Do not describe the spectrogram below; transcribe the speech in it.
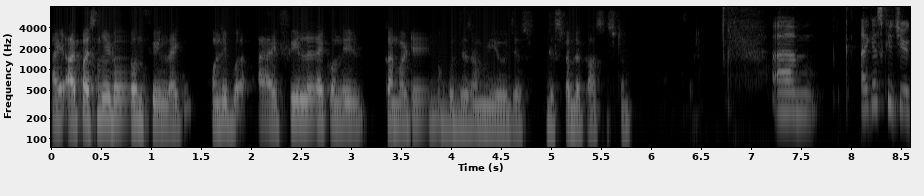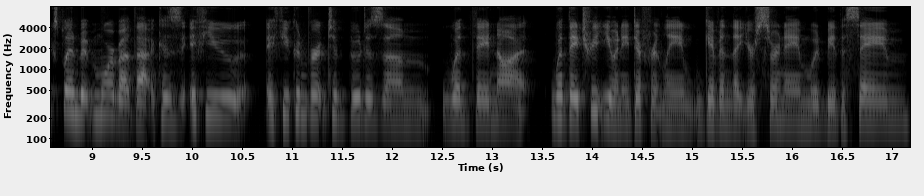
I, I personally don't feel like only i feel like only converting to buddhism you just disrupt the caste system. Um I guess could you explain a bit more about that? Because if you if you convert to Buddhism, would they not would they treat you any differently, given that your surname would be the same?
